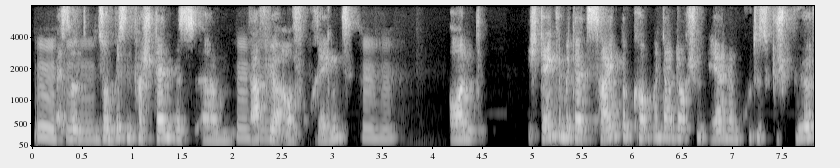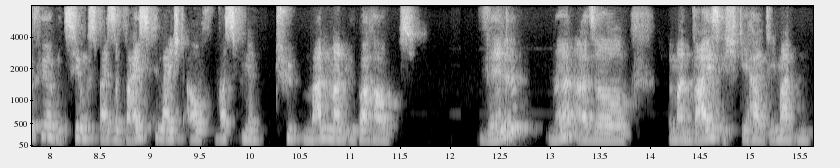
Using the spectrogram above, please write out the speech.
Mhm. Also so ein bisschen Verständnis ähm, mhm. dafür aufbringt. Mhm. Und ich denke, mit der Zeit bekommt man dann doch schon eher ein gutes Gespür für, beziehungsweise weiß vielleicht auch, was für einen Typ Mann man überhaupt will. Ne? Also wenn man weiß, ich stehe halt jemanden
